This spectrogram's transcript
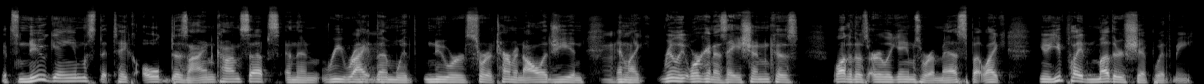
it's new games that take old design concepts and then rewrite Mhm. them with newer sort of terminology and and like really organization because a lot of those early games were a mess. But like you know, you played Mothership with me.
